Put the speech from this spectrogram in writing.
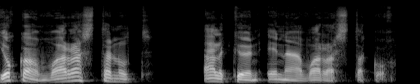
joka on varastanut, älköön enää varastako,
